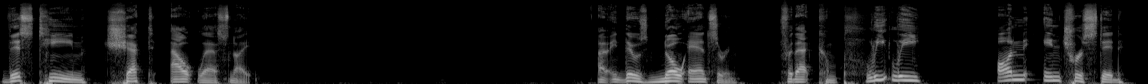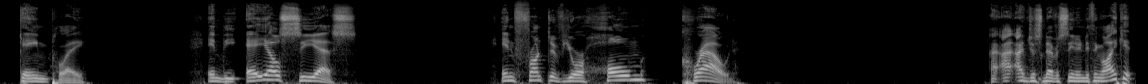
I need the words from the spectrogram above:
This team checked out last night. I mean, there was no answering for that completely uninterested gameplay in the ALCS in front of your home crowd. I, have just never seen anything like it.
